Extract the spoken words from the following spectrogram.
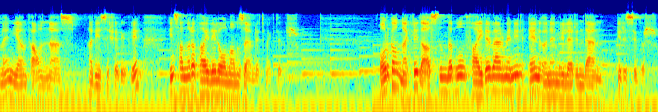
men yenfa'un nas hadisi şerifi insanlara faydalı olmamızı emretmektedir. Organ nakli de aslında bu fayda vermenin en önemlilerinden birisidir.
